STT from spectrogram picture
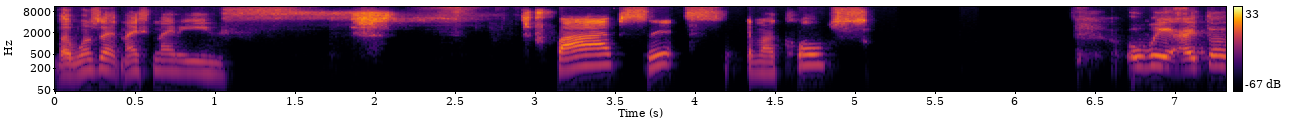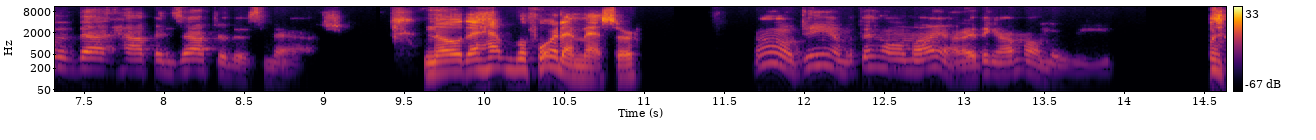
Like when was that? 1995, six? Am I close? Oh wait, I thought that that happens after this match. No, that happened before that match, sir. Oh damn! What the hell am I on? I think I'm on the weed.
